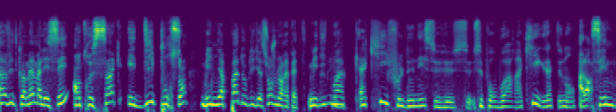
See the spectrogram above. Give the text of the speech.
invite quand même à laisser entre 5 et 10%, mais il n'y a pas d'obligation, je me répète. Mais dites-moi, à qui il faut le donner ce, ce- ce pourboire? À qui exactement? Alors c'est une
